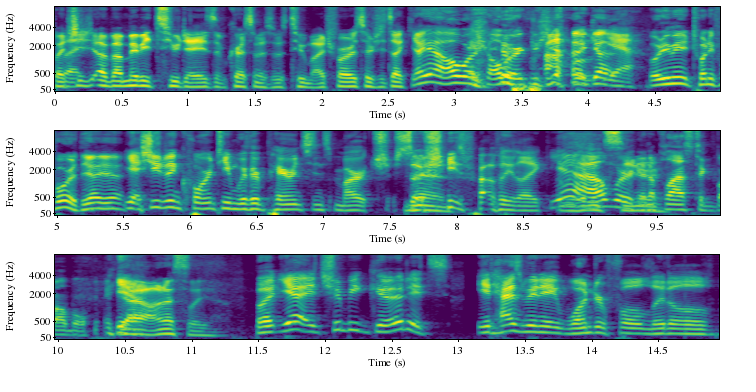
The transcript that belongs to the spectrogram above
but, But- she uh, about maybe two days of Christmas was too much for her, so she's like, "Yeah, yeah, I'll work, I'll work." yeah, Probably, got- yeah. What do you mean, twenty fourth? Yeah, yeah, Yeah, she's been quarantined with her parents since March, so Man. she's probably like, "Yeah, I'll work." her. In a plastic bubble. Yeah, honestly, But yeah, it should be good. It's it has been a wonderful little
